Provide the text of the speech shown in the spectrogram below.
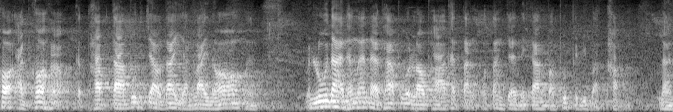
ข้ออัดข้อหักทำตามพุทธเจ้าได้อย่างไรเนาะมันรู้ได้ทั้งนั้นแต่ถ้าพวกเราพากันตั้งตั้งใจในการประพฤติปฏิบัติธรรมนั่น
